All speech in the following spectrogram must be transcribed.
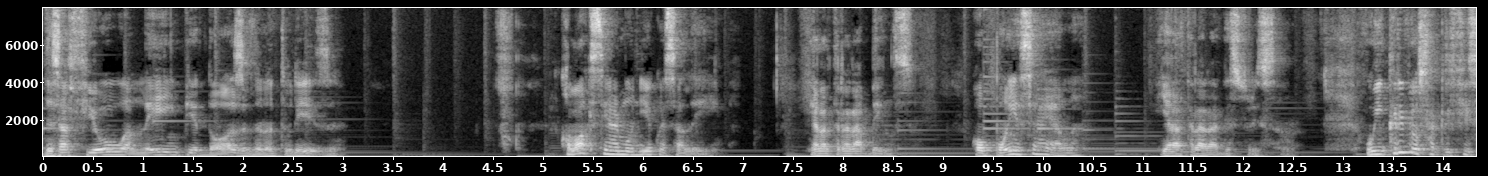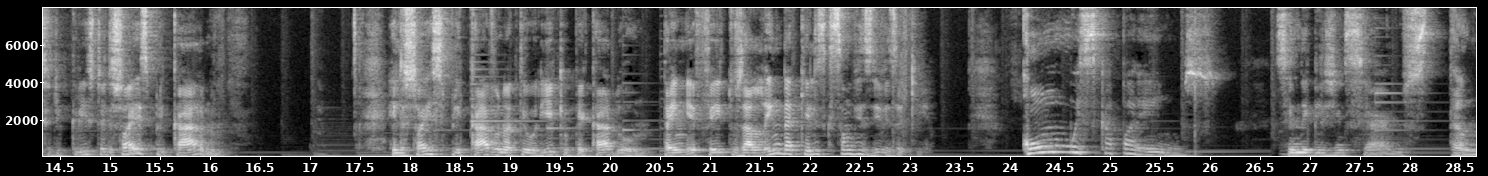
desafiou a lei impiedosa da natureza. Coloque-se em harmonia com essa lei e ela trará bênção. Oponha-se a ela e ela trará destruição. O incrível sacrifício de Cristo ele só é explicado ele só é explicável na teoria que o pecado tem efeitos além daqueles que são visíveis aqui. Como escaparemos se negligenciarmos tão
